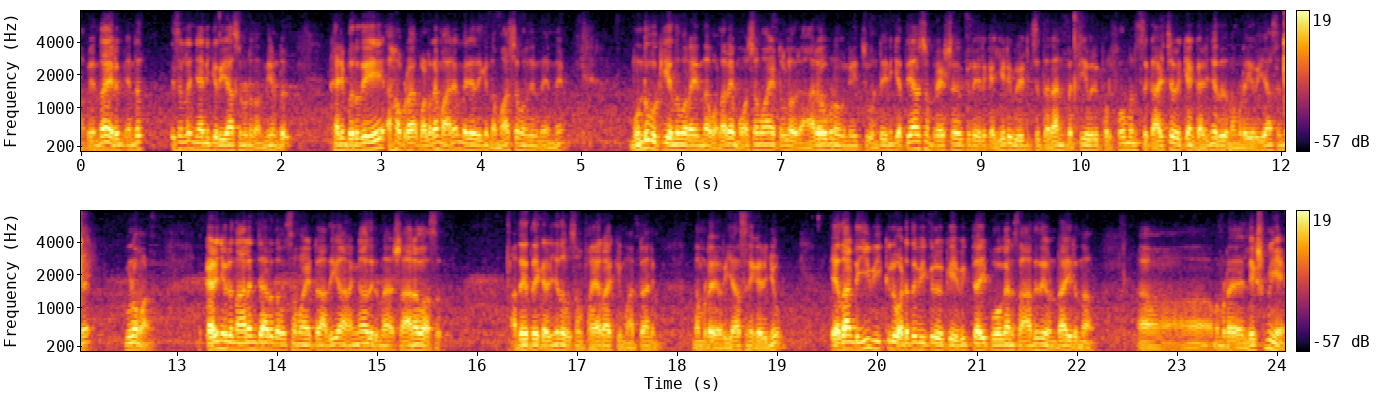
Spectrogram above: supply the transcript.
അപ്പോൾ എന്തായാലും എന്റെ സീസണിൽ ഞാൻ എനിക്ക് റിയാസിനോട് നന്ദിയുണ്ട്. കാര്യം വെറുതെ അവിടെ വളരെ മാനം മര്യാദയ്ക്ക് തമാശ പറഞ്ഞിരുന്ന എന്നെ മുണ്ടുപൊക്കി എന്ന് പറയുന്ന വളരെ മോശമായിട്ടുള്ള ഒരു ആരോപണം ഉന്നയിച്ചുകൊണ്ട് എനിക്ക് അത്യാവശ്യം പ്രേക്ഷകർക്കിടയിൽ കയ്യടി മേടിച്ച് തരാൻ പറ്റിയ ഒരു പെർഫോമൻസ് കാഴ്ചവെക്കാൻ കഴിഞ്ഞത് നമ്മുടെ റിയാസിന്റെ ഗുണമാണ്. കഴിഞ്ഞ ഒരു നാലഞ്ചാറ് ദിവസമായിട്ട് അധികം അനങ്ങാതിരുന്ന ഷാനവാസ് അദ്ദേഹത്തെ കഴിഞ്ഞ ദിവസം ഫയറാക്കി മാറ്റാനും നമ്മുടെ റിയാസിന് കഴിഞ്ഞു. ഏതാണ്ട് ഈ വീക്കിലും അടുത്ത വീക്കിലും ഒക്കെ എവിക്റ്റായി പോകാൻ സാധ്യതയുണ്ടായിരുന്ന നമ്മുടെ ലക്ഷ്മിയെ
